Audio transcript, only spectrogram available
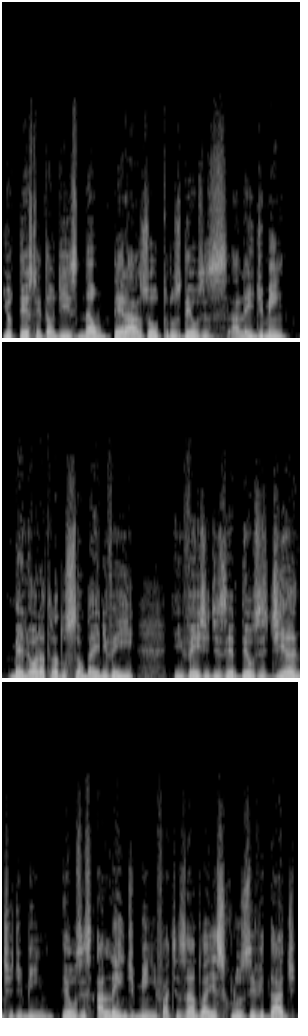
E o texto então diz: Não terás outros deuses além de mim. Melhor a tradução da NVI, em vez de dizer deuses diante de mim, deuses além de mim, enfatizando a exclusividade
